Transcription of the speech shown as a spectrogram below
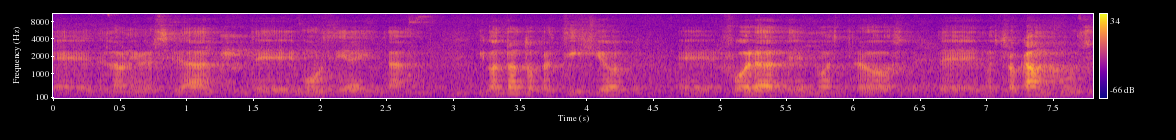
eh, de la Universidad de Murcia y, tan, y con tanto prestigio eh, fuera de, nuestros, de nuestro campus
